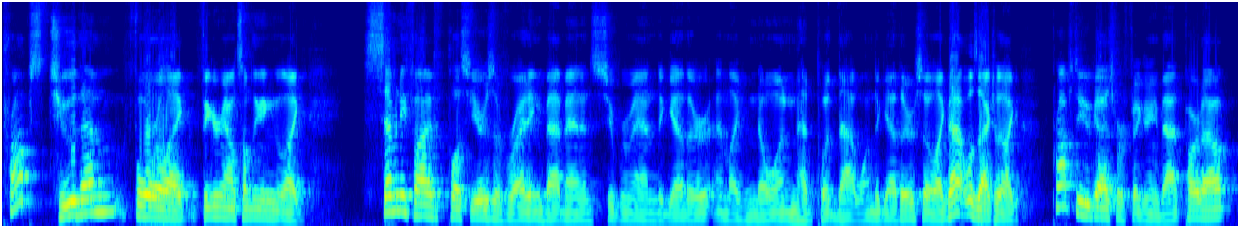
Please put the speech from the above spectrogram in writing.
props to them for like figuring out something like seventy-five plus years of writing Batman and Superman together, and like no one had put that one together. So like that was actually like props to you guys for figuring that part out.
